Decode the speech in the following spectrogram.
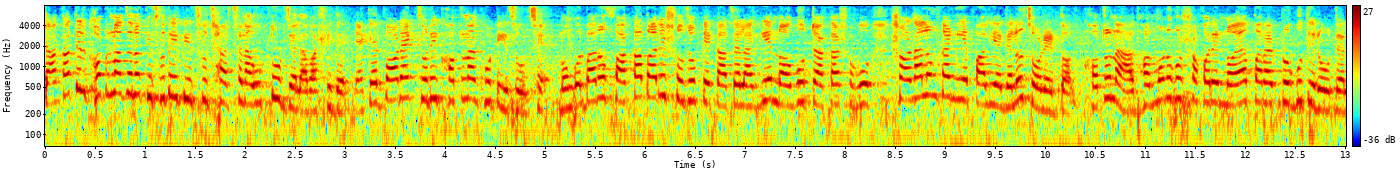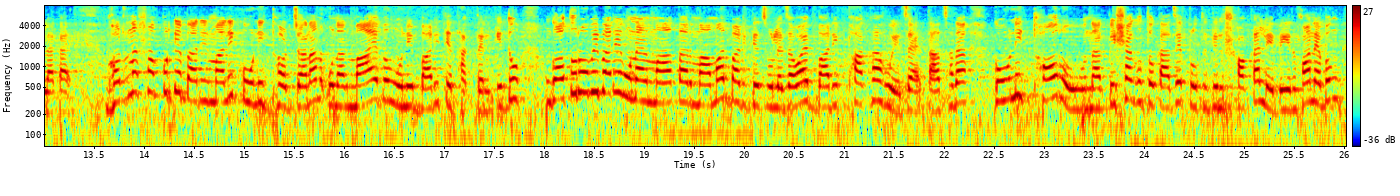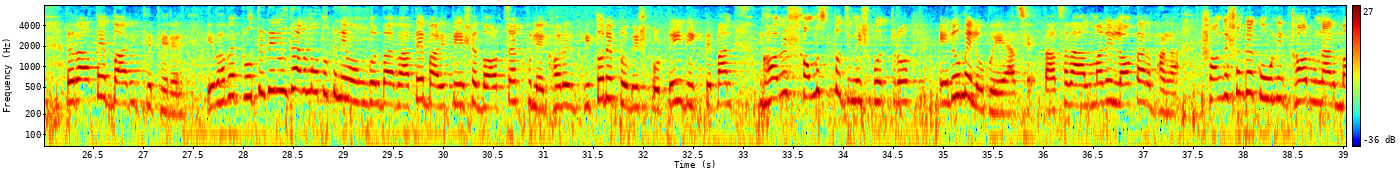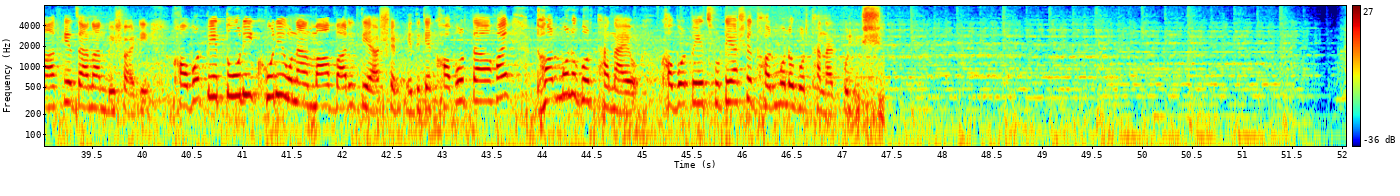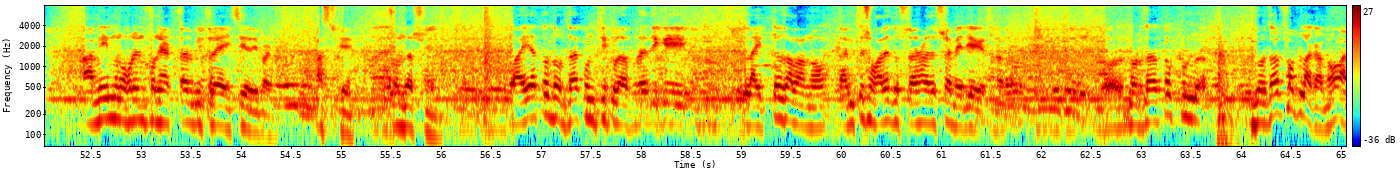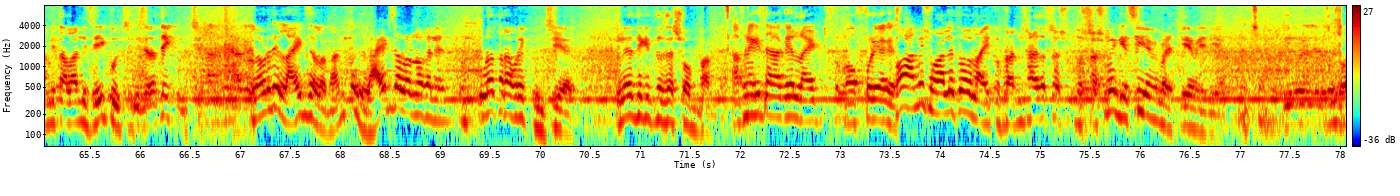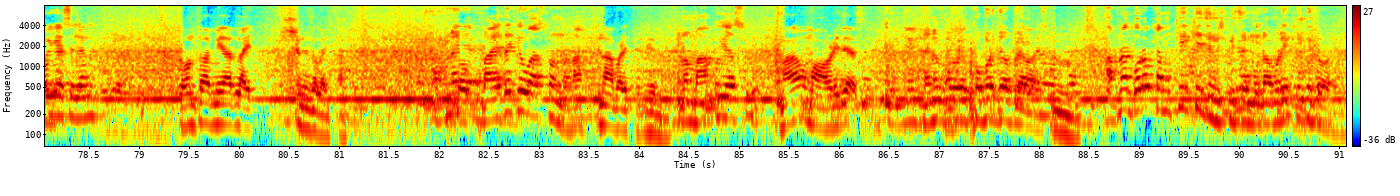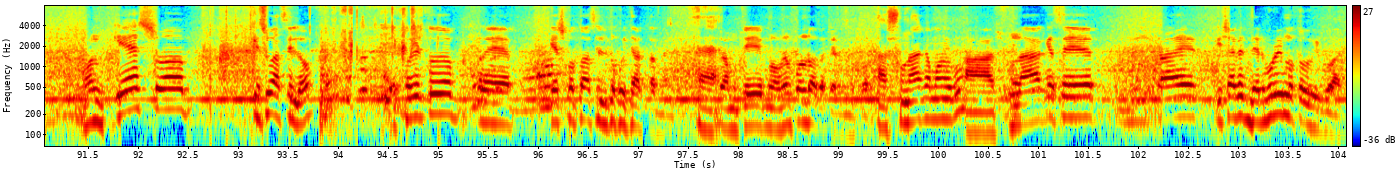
ডাকাতের ঘটনা যেন কিছুতেই পিছু ছাড়ছে না উত্তর জেলাবাসীদের। একের পর এক চুরি ঘটনা ঘটিয়ে চলছে। মঙ্গলবারও ফাঁকা বারের সুযোগকে কাজে লাগিয়ে নগদ টাকা সহ স্বর্ণালঙ্কার নিয়ে পালিয়ে গেল চোরের দল। ঘটনা ধর্মনগর শহরের নয়াপাড়ার প্রগতি রোড এলাকায়। ঘটনা সম্পর্কে বাড়ির মালিক কৌনিক ধর জানান ওনার মা এবং উনি বাড়িতে থাকতেন। কিন্তু গত রবিবারে ওনার মা তার মামার বাড়িতে চলে যাওয়ায় বাড়ি ফাঁকা হয়ে যায়। তাছাড়া কৌনিক ধরও ওনার পেশাগত কাজে প্রতিদিন সকালে বের হন এবং রাতে বাড়িতে ফেরেন। এভাবে প্রতিদিনকার মতো তিনি মঙ্গলবার রাতে বাড়িতে এসে দরজা খুলে ঘরের ভিতরে প্রবেশ করতেই দেখতে পান, ঘরের সমস্ত জিনিসপত্র এলোমেলো হয়ে আছে। তাছাড়া আলমারির লকার ভাঙা। সঙ্গে সঙ্গে কৌনিক ধর ওনার মাকে জানান বিষয়টি। খবর পেয়ে তড়ি খুঁড়ি ওনার মা বাড়িতে আসেন। এদিকে খবর দেওয়া হয় ধর্মনগর থানায়ও। খবর পেয়ে ছুটে আসে ধর্মনগর থানার পুলিশ। আমি মনে করেন ফোনে একটার ভিতরে আইছি এই বাড়ি আজকে সন্ধ্যার সময়। তো আইয়া তো দরজা খুলছি খোলা পরে দেখি তো জ্বালানো। আমি তো সকালে দশটা সাড়ে দশটায় বেরিয়ে গেছিলাম। তো দরজা তো খুল দরজা সব লাগানো আমি তালা নিজেই খুলছি নিজেরাতেই খুলছি। তারপরে লাইট জ্বালানো আমি তো লাইট জ্বালানো কেন? পুরা তারা করে খুলছি আর। খুলে দেখি তো যা সব ভাগ আপনি কি তার আগে লাইট অফ করিয়া ও গেছেন আমি সকালে তো লাইট অফ আমি সাড়ে দশটা দশটার সময় গেছি আমি বাড়ি থেকে বেরিয়ে। আচ্ছা। গেছিলেন? তখন তো আমি আর লাইট এনে জ্বালাইতাম। বাড়িতে কেউ আসলো না না? বাড়িতে মা কই আসলো? মা বাড়িতে আছে। কেন খবর দেওয়া পরে আছে? আপনার ঘরে কেমন কি কি জিনিস নিছে মোটামুটি? কি কি দেওয়া এখন ক্যাশ কিছু তো মানে ক্যাশ কত আছিল তো কইতে পারতাম হ্যাঁ। মোটামুটি পনেরো হাজার মতো। আর সোনা কেমন হইব? আর সোনা গেছে প্রায় হিসাবে দেড় ভরির মতো হইব আর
